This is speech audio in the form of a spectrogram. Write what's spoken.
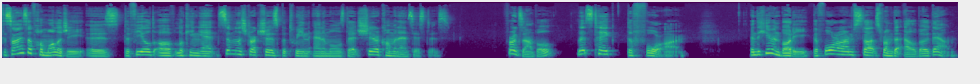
The science of homology is the field of looking at similar structures between animals that share common ancestors. For example, let's take the forearm. In the human body, the forearm starts from the elbow down.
